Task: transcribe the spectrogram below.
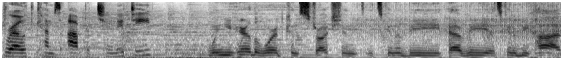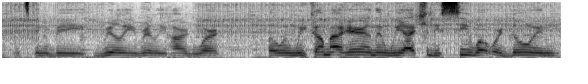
growth comes opportunity. When you hear the word construction, it's going to be heavy, it's going to be hot, it's going to be really, really hard work. But when we come out here and then we actually see what we're doing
